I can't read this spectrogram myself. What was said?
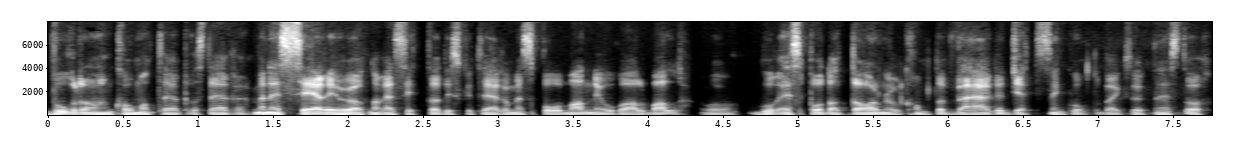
hvordan han kommer til å prestere. Men jeg ser jo at når jeg sitter og diskuterer med spåmannen i oval ball, og hvor jeg spådde at Darnold kommer til å være Jets quarterback neste år,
